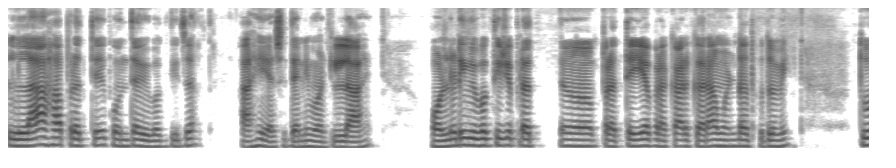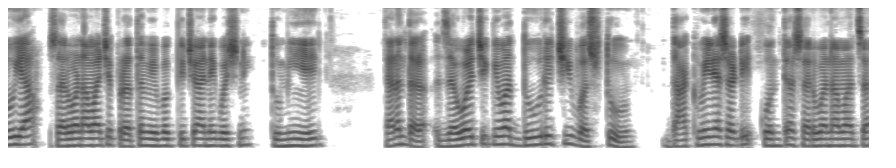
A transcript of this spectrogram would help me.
ला हा प्रत्यय कोणत्या विभक्तीचा आहे असं त्यांनी म्हटलेलं आहे. ऑलरेडी विभक्तीचे प्र प्रत्यय प्रकार करा म्हणत होतो मी. तू या सर्वनामाचे प्रथम विभक्तीचे अनेक वचनी तुम्ही येईल. त्यानंतर जवळची किंवा दूरची वस्तू दाखविण्यासाठी कोणत्या सर्वनामाचा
